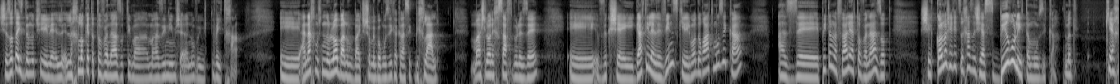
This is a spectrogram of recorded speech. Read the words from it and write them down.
שזאת ההזדמנות שלי לחלוק את התובנה הזאת עם המאזינים שלנו ואיתך. אה, אנחנו שנינו לא באנו מבית ששומעים במוזיקה קלאסית בכלל. ממש לא נחשפנו לזה. אה, וכשהגעתי ללווינסקי ללמוד הוראת מוזיקה, אז אה, פתאום נפלה לי התובנה הזאת, שכל מה שהייתי צריכה זה שיסבירו לי את המוזיקה. זאת אומרת, כי אח...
